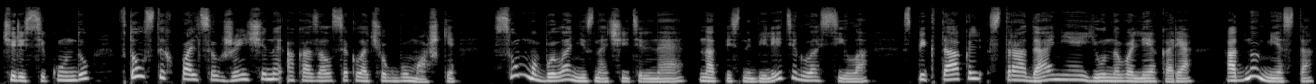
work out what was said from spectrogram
Через секунду в толстых пальцах женщины оказался клочок бумажки. Сумма была незначительная. Надпись на билете гласила «Спектакль «Страдания юного лекаря». Одно место.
